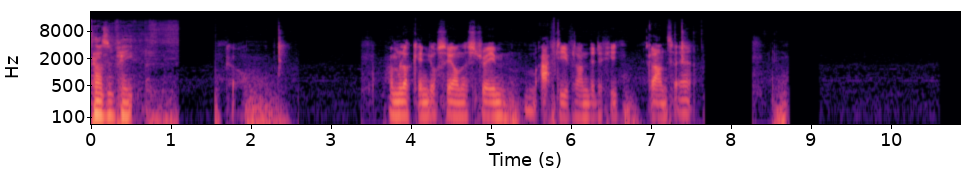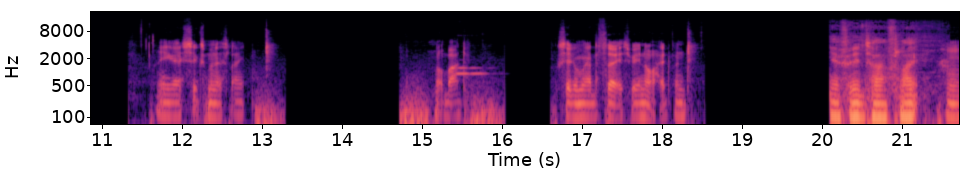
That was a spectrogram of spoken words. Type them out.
Thousand feet. Cool. I'm looking, you'll see on the stream after you've landed if you glance at it. There you go, six minutes late. Not bad. Considering we had a 33 knot headwind. Yeah, for the entire flight. Hmm.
